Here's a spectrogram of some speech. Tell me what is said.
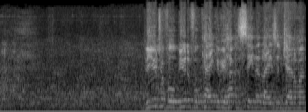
beautiful, beautiful cake. If you haven't seen it, ladies and gentlemen.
